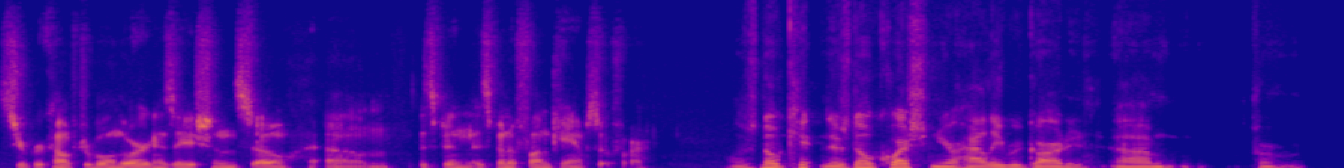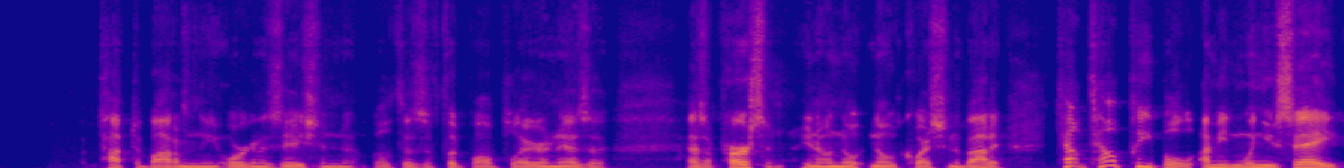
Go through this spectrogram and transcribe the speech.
super comfortable in the organization. So um, it's been it's been a fun camp so far. Well, there's no there's no question you're highly regarded um, from top to bottom in the organization, both as a football player and as a as a person. You know, no no question about it. Tell tell people. I mean, when you say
